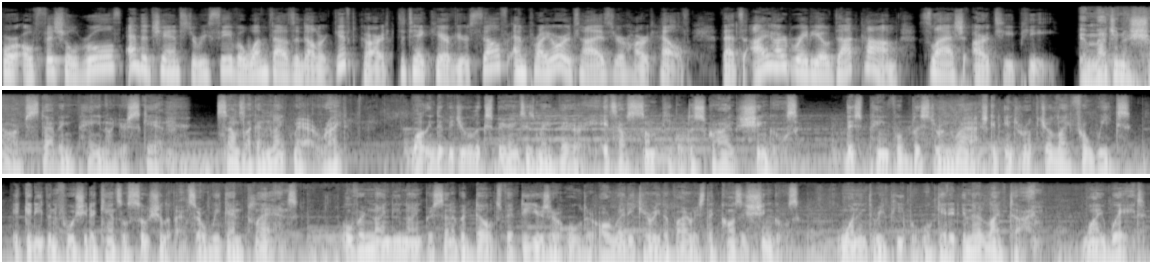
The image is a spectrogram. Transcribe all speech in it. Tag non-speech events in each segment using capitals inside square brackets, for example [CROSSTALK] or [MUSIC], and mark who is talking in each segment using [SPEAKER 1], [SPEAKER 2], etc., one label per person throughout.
[SPEAKER 1] for official rules and a chance to receive a $1,000 gift card to take care of yourself and prioritize your heart health. That's iHeartRadio.com slash RTP.
[SPEAKER 2] Imagine a sharp, stabbing pain on your skin. Sounds like a nightmare, right? While individual experiences may vary, it's how some people describe shingles. This painful blistering rash could interrupt your life for weeks. It could even force you to cancel social events or weekend plans. Over 99% of adults 50 years or older already carry the virus that causes shingles. One in three people will get it in their lifetime. Why wait?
